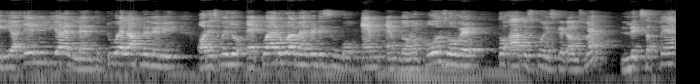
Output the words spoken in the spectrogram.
एरिया ए ले लिया, लेंथ 2l आपने ले ली, और इसमें जो एक्वायर हुआ मैग्नेटिज्म वो m m दोनों पोल्स हो गए। तो आप इसको इसके टर्म्स में लिख सकते हैं।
